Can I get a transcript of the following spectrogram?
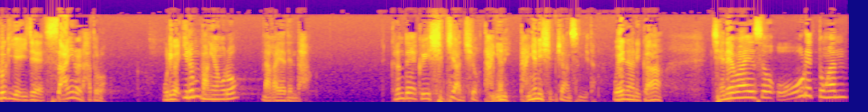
거기에 이제 사인을 하도록 우리가 이런 방향으로 나가야 된다. 그런데 그게 쉽지 않죠. 당연히, 당연히 쉽지 않습니다. 왜냐하니까 제네바에서 오랫동안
